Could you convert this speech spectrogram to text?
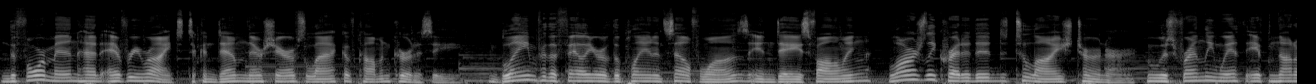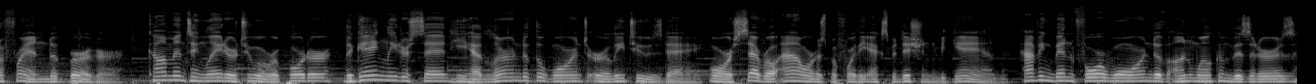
the four men had every right to condemn their sheriff's lack of common courtesy. Blame for the failure of the plan itself was, in days following, largely credited to Lige Turner, who was friendly with, if not a friend, of Birger. Commenting later to a reporter, the gang leader said he had learned of the warrant early Tuesday, or several hours before the expedition began. Having been forewarned of unwelcome visitors,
